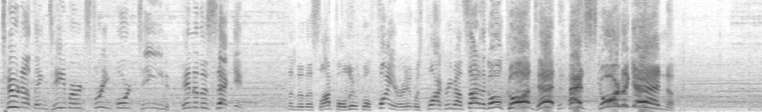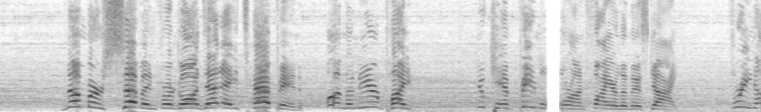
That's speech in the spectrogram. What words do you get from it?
2-0 T-Birds, 3-14 into the second. Into the slot, Bolduc will fire and It was blocked, rebound side of the goal. Gaudette has scored again! Number seven for Gaudette, a tap-in on the near pipe. You can't be more on fire than this guy. 3 0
